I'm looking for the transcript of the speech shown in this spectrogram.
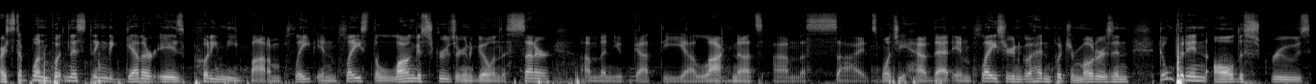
All right, step one putting this thing together is putting the bottom plate in place. The longest screws are going to go in the center. Um, then you've got the uh, lock nuts on the sides. Once you have that in place, you're going to go ahead and put your motors in. Don't put in all the screws.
